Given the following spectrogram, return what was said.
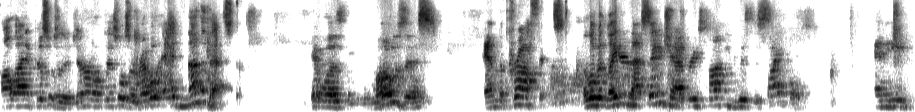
Pauline epistles or the general epistles or Revel. It had none of that stuff. It was Moses and the prophets. A little bit later in that same chapter, he's talking to his disciples, and he,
